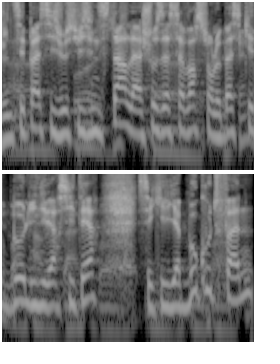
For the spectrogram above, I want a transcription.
Je ne sais pas si je suis une star. La chose à savoir sur le basketball universitaire, c'est qu'il y a beaucoup de fans,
